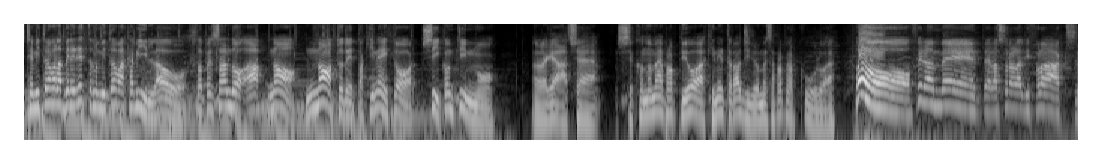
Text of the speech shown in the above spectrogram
Cioè, mi trova la Benedetta, non mi trova Camilla. Oh, sto pensando a. No, no, ti ho detto, Akinator. Sì, continuo. Ragazzi, cioè, secondo me proprio Akinator oggi l'ho messa proprio al culo, eh. Oh, finalmente, la sorella di Frax.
